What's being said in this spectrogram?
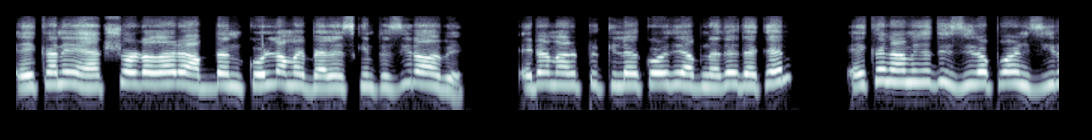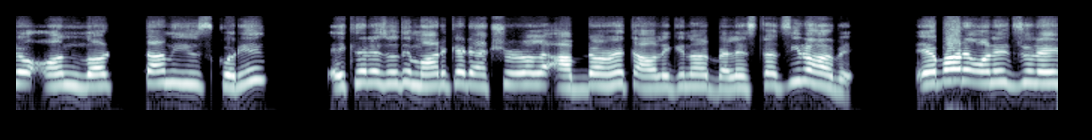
এখানে একশো ডলারে আপডাউন করলে আমার ব্যালেন্স কিন্তু জিরো হবে। এটা আমার একটু ক্লিয়ার করে দিই আপনাদের, দেখেন এখানে আমি যদি জিরো পয়েন্ট জিরো অন লটটা আমি ইউজ করি, এখানে যদি মার্কেট একশো ডলার আপ ডাউন হয়, তাহলে কিন্তু ব্যালেন্সটা জিরো হবে। এবার অনেকজন এই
